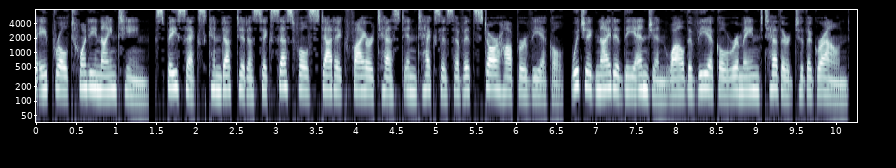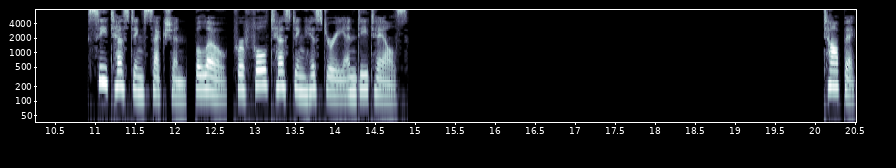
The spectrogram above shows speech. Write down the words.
April 2019, SpaceX conducted a successful static fire test in Texas of its Starhopper vehicle, which ignited the engine while the vehicle remained tethered to the ground. See testing section, below, for full testing history and details. Topic.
